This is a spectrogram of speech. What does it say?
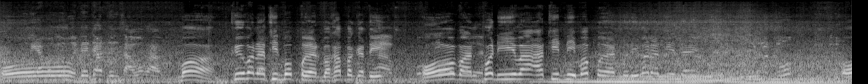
โอ้เนี่ยเขาเปิดได้ด้านถึงเสาครับ บ่คือวันอาทิตย์บ่เปิดบ่ครับปกติครับ โอ้วันพอดีว่าอาทิตย์นี้มาเปิดมื้อนี้วันอาทิตย์เลยมันทุกโอ้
